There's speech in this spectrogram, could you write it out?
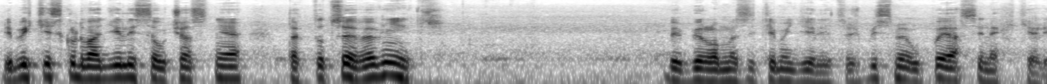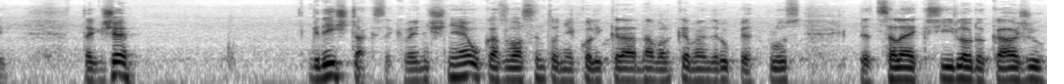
Kdybych tiskl dva díly současně, tak to, co je vevnitř, by bylo mezi těmi díly, což bychom úplně asi nechtěli. Takže když tak sekvenčně, ukazoval jsem to několikrát na velkém Enderu 5+, kde celé křídlo dokážu,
